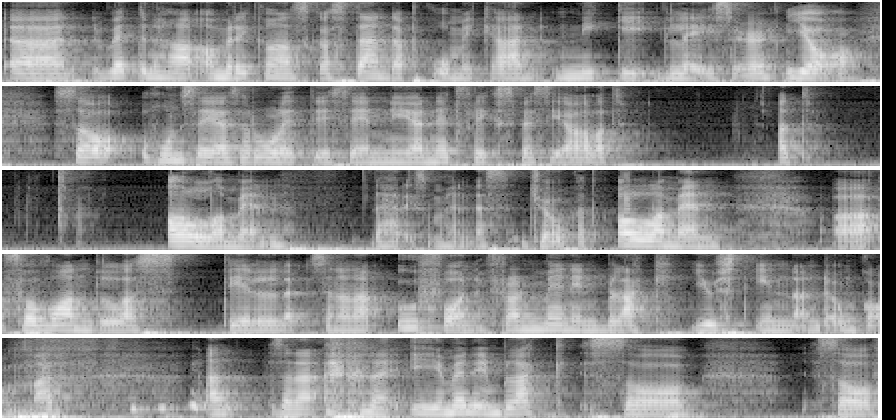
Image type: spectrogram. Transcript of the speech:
Eh, vet du den här amerikanska stand-up-komikern Nikki Glazer? Ja. Så hon säger så roligt i sin nya Netflix-special att, att alla män, det här är liksom hennes joke, att alla män uh, förvandlas till sådana ufon från Men in Black just innan de kommer. Såna, I Men in Black så, så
